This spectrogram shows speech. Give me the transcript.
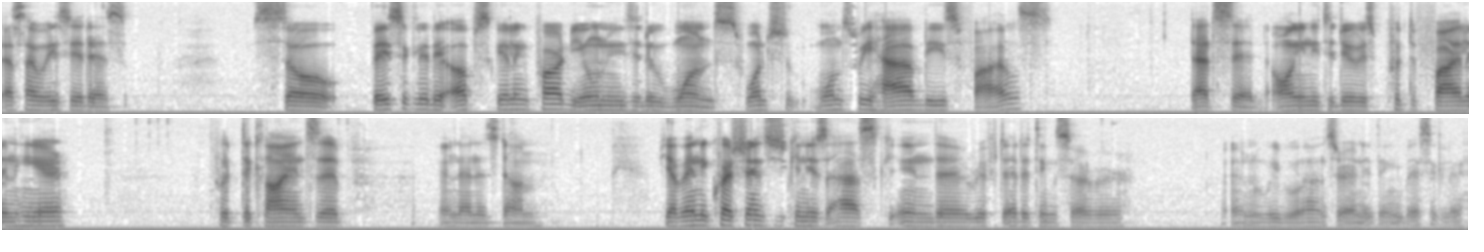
That's how easy it is. So basically the upscaling part you only need to do once. Once once we have these files that's it. All you need to do is put the file in here put the client zip and then it's done. If you have any questions you can just ask in the Rift editing server and we will answer anything basically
